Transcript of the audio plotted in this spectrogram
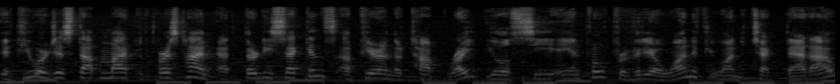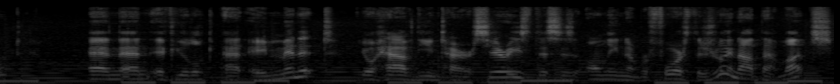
if you are just stopping by for the first time, at 30 seconds up here in the top right, you'll see info for video one if you want to check that out. And then if you look at a minute, you'll have the entire series. This is only number four, so there's really not that much.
